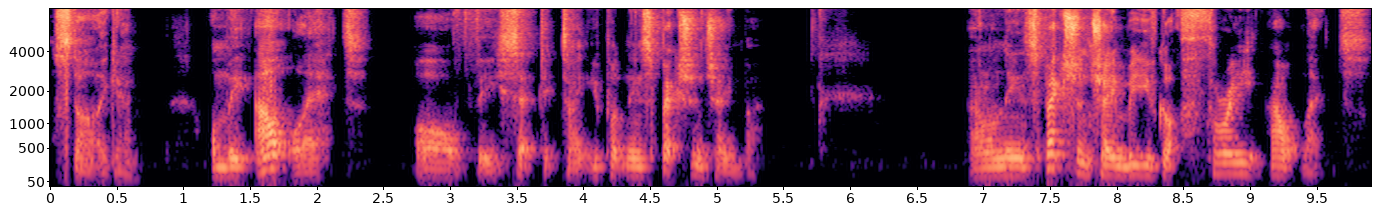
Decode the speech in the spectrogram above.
start again. On the outlet of the septic tank, you put the inspection chamber. And on the inspection chamber, you've got three outlets.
